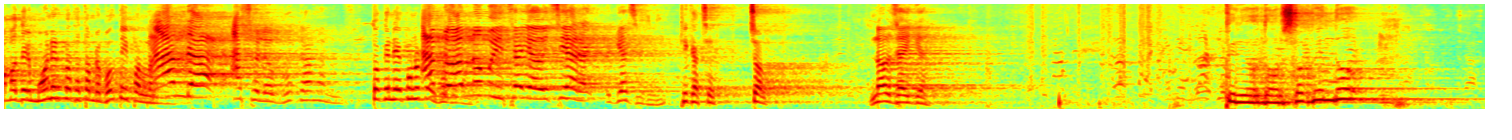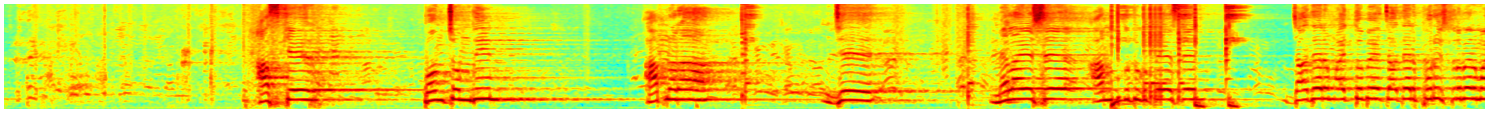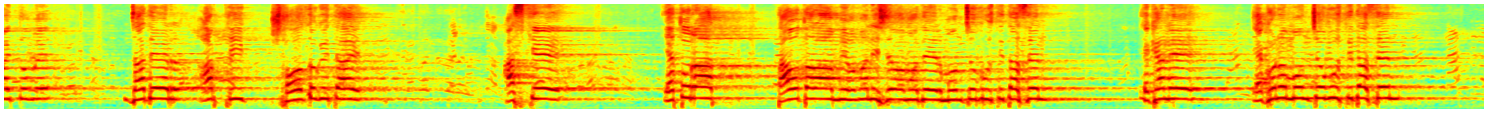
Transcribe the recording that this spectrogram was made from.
আমাদের মনের কথা তো আমরা বলতেই পারলাম আমরা আসলে বুকা মানুষ। তোকে নিয়ে কোনো আমরা অন্য গেছে। ঠিক আছে চল। নাও জায়গা। প্রিয় দর্শকবৃন্দ আজকের পঞ্চম দিন, আপনারা যে মেলায় এসে আনন্দটুকু পেয়েছেন, যাদের মাধ্যমে, যাদের পরিশ্রমের মাধ্যমে, যাদের আর্থিক সহযোগিতায় আজকে এত রাত তাও তারা মেহমান হিসেবে আমাদের মঞ্চে উপস্থিত আছেন। এখানে এখনও মঞ্চে উপস্থিত আছেন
